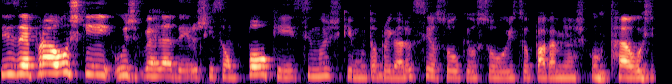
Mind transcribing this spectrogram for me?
Dizer para os que os verdadeiros, que são pouquíssimos, que muito obrigado, se eu sou o que eu sou e se eu pago as minhas contas hoje,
